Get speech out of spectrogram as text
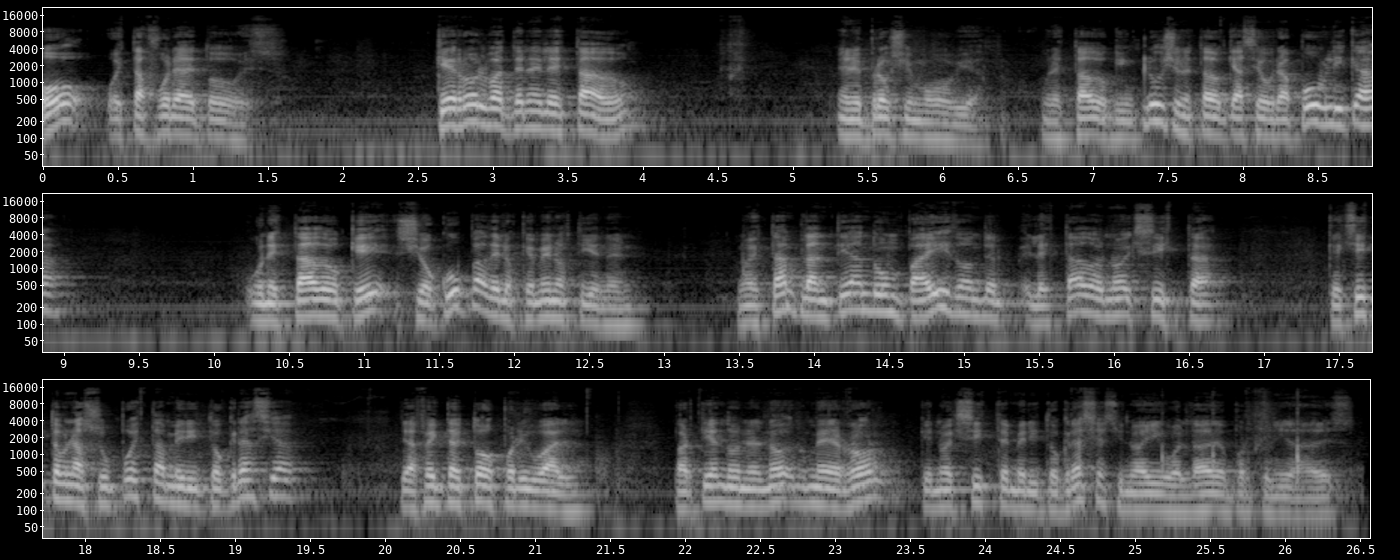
o, o está fuera de todo eso. ¿Qué rol va a tener el Estado en el próximo gobierno? Un Estado que incluye, un Estado que hace obra pública, un Estado que se ocupa de los que menos tienen. Nos están planteando un país donde el Estado no exista, que exista una supuesta meritocracia que afecta a todos por igual, partiendo de un enorme error que no existe meritocracia si no hay igualdad de oportunidades.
